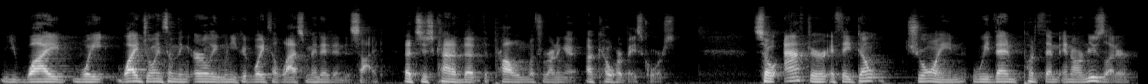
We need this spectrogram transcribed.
you, why wait? Why join something early when you could wait till the last minute and decide? That's just kind of the, the problem with running a, a cohort based course. So after, if they don't join, we then put them in our newsletter.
